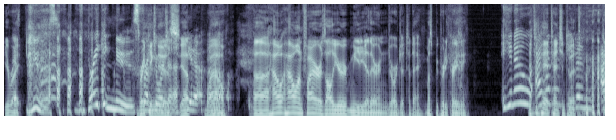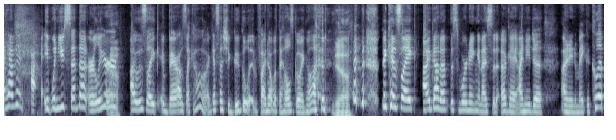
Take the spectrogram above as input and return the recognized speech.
You're right. news breaking news Breaking from georgia news. Yep. you know Wow. Uh, how how on fire is all your media there in Georgia today? Must be pretty crazy. You know, If you I pay haven't attention to it. I haven't. I, it- when you said that earlier, Yeah. I was like embarrassed. I was like, oh, I guess I should Google it and find out what the hell's going on. Yeah. because like I got up this morning and I said, okay, I need to, I need to make a clip.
